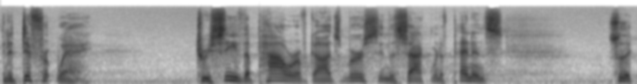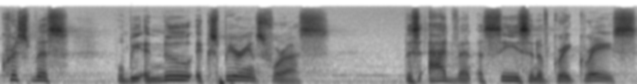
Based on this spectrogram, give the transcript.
in a different way, to receive the power of God's mercy in the sacrament of penance, so that Christmas will be a new experience for us. This Advent, a season of great grace,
